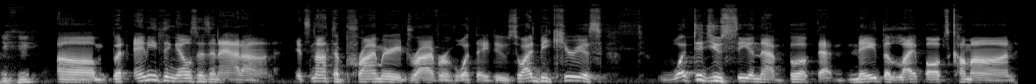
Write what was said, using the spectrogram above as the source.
Mm-hmm. Um, but anything else is an add-on. It's not the primary driver of what they do. So I'd be curious, what did you see in that book that made the light bulbs come on,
